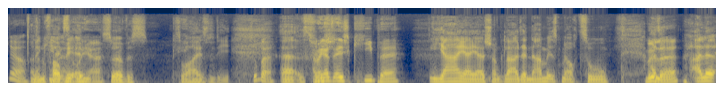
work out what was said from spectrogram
Ja, also ein McKeeper. VPN-Service. So heißen die. Super. Äh, Aber ganz ich, ehrlich, Keeper. Ja, ja, ja, schon klar. Der Name ist mir auch zu. Müller. Also, alle,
